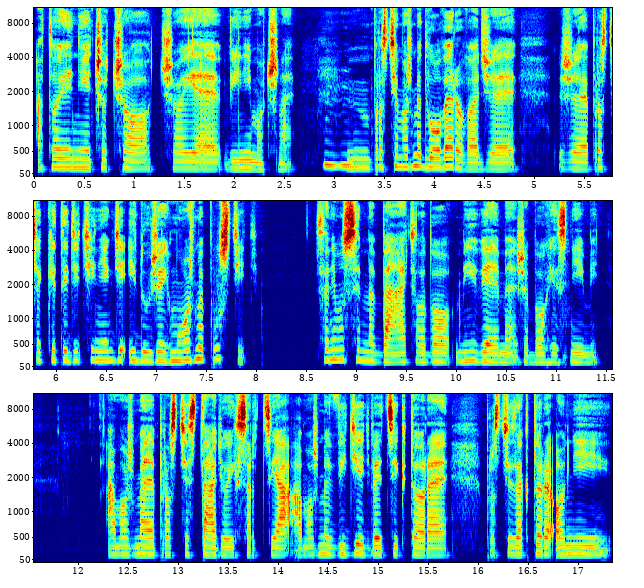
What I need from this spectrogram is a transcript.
A to je niečo, čo, čo je výnimočné. Mm-hmm. Proste môžeme dôverovať, že, že proste keď tie deti niekde idú, že ich môžeme pustiť. Sa nemusíme báť, lebo my vieme, že Boh je s nimi. A môžeme proste stáť o ich srdcia a môžeme vidieť veci, ktoré, proste za ktoré oni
